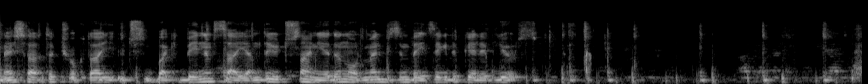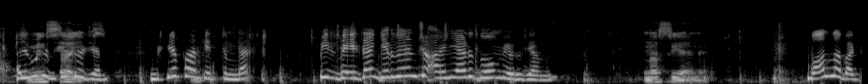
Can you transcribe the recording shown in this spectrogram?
Neyse artık çok daha iyi. Üç, bak benim sayemde 3 saniyede normal bizim base'e gidip gelebiliyoruz. Ali burada Kimin bir şey sayesi? söyleyeceğim. Bir şey fark ettim ben. Biz base'den geri dönünce aynı yerde doğmuyoruz yalnız. Nasıl yani? Valla bak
